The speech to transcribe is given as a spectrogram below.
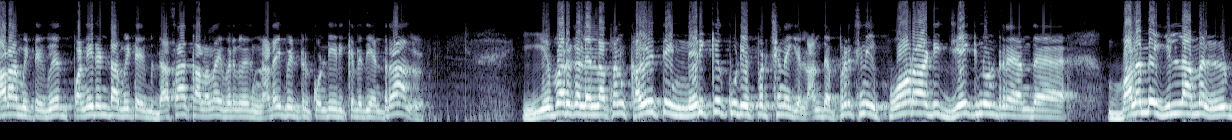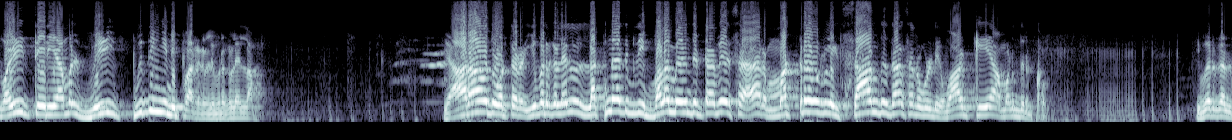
ஆறாம் வீட்டதிபதி பன்னிரெண்டாம் வீட்டதிபதி தசா காலம்லாம் இவர்களுக்கு நடைபெற்று கொண்டிருக்கிறது என்றால் இவர்கள் எல்லாம் தான் கழுத்தை நெரிக்கக்கூடிய பிரச்சனைகள். அந்த பிரச்சனையை போராடி ஜெயிக்கணுன்ற அந்த பலமே இல்லாமல் வழி தெரியாமல் வெளி புதுங்கி நிற்பார்கள் இவர்கள் எல்லாம். யாராவது ஒருத்தர் இவர்கள் எல்லாம் லக்னாதிபதி பலம் எழுந்துட்டாவே சார் மற்றவர்களை சார்ந்து தான் சார் அவர்களுடைய வாழ்க்கையே அமர்ந்திருக்கும். இவர்கள்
